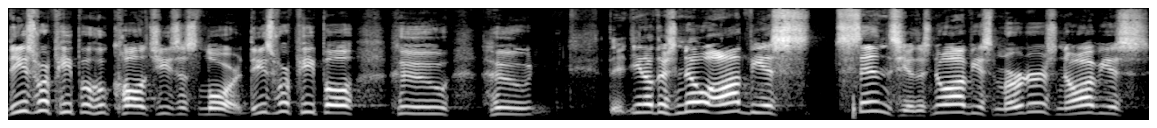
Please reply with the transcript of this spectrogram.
These were people who called Jesus Lord. These were people who, who you know, there's no obvious sins here. There's no obvious murders, no obvious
